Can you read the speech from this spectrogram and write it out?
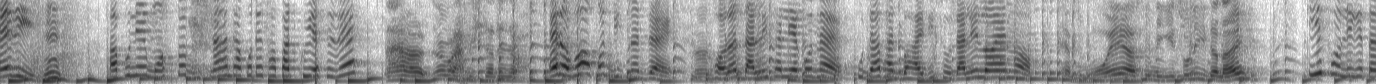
হেৰি আপুনি এই মস্ত বিছনাখন থাকোঁতে চফাত শুই আছে যে? ৰ'ব ক'ত বিছনাত যায়। ঘৰত দালি চালি একো নাই সুদা ভাত বহাই দিছোঁ দালি লৈ আনক। ময়ে আছো নেকি? চলিকেইটা নাই? কি চলিকেইটা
